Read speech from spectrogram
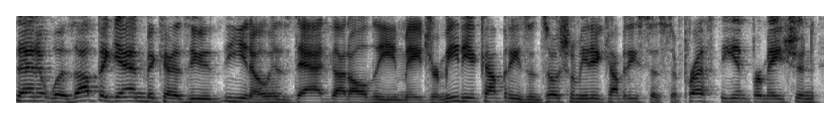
Then it was up again because he, you know, his dad got all the major media companies and social media companies to suppress the information.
